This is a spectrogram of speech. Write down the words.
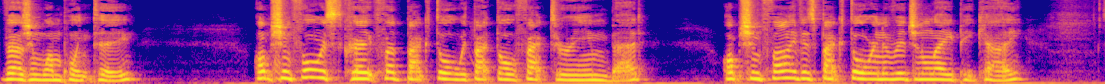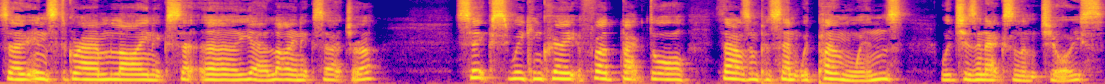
version 1.2. Option four is to create FUD backdoor with backdoor factory embed. Option five is backdoor in original APK. So Instagram, Line, etc. Uh, yeah, Line, etc. Six, we can create a FUD backdoor 1000% with PwnWinz, which is an excellent choice.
